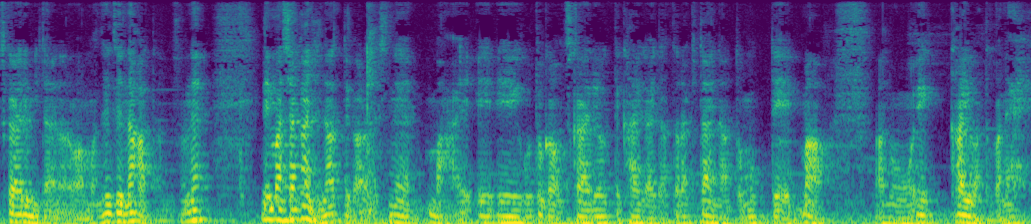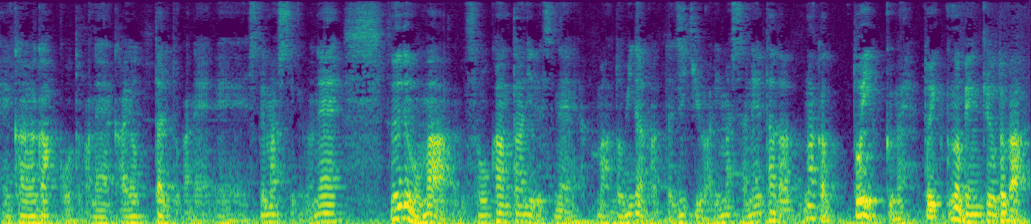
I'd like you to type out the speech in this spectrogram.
使えるみたいなのは、まあ、全然なかったんですよね。で、まあ、社会人になってからですね、まあ、英語とかを使えるよって海外で働きたいなと思って、まあ、あの英会話とかね、英会話学校とかね、通ったりとかね、えーしてましたけどね、それでもまあ、そう簡単にですね、まあ、伸びなかった時期はありましたね。ただ、なんか、 TOEIC ね、 TOEIC の勉強とか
